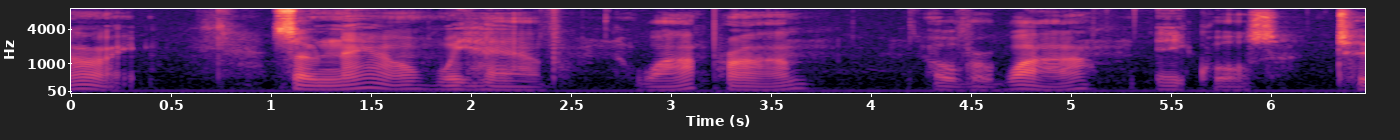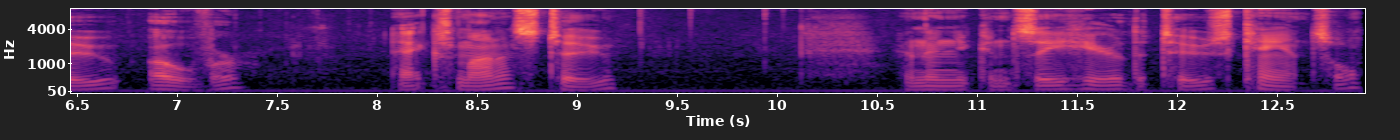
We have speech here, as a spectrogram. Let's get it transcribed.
Alright, so now we have y prime over y equals 2 over x minus 2, and then you can see here the 2's cancel,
